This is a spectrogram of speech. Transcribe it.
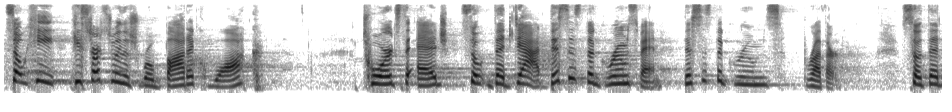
So he, he starts doing this robotic walk towards the edge. So the dad, this is the groomsman, this is the groom's brother. So the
